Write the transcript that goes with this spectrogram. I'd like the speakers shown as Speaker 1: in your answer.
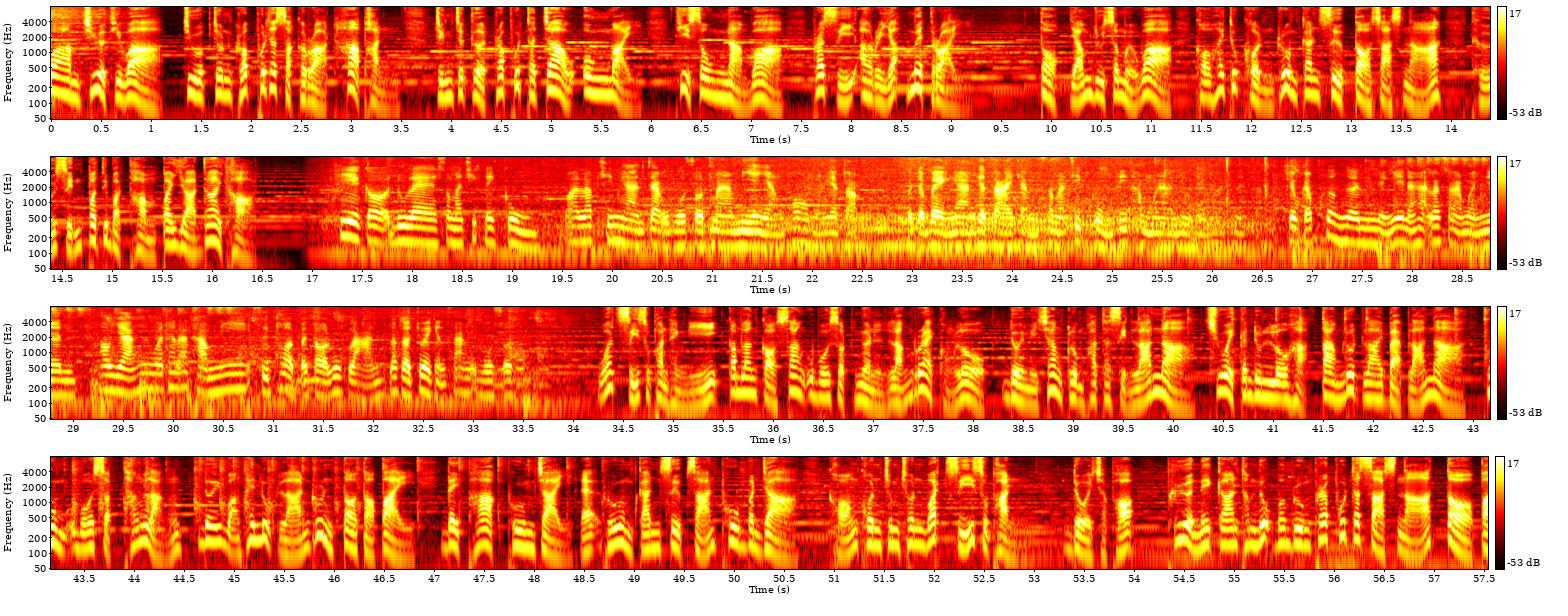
Speaker 1: ความเชื่อที่ว่าจวบจนครบพุทธศักราช 5,000 จึงจะเกิดพระพุทธเจ้าองค์ใหม่ ที่ทรงนามว่าพระศรีอริยะเมตไตรตอกย้ำอยู่เสมอว่าขอให้ทุกคนร่วมกันสืบต่อศาสนา ถือศีลปฏิบัติธรรมไปอย่าได้ขาด
Speaker 2: พี่ก็ดูแลสมาชิกในกลุ่ม ว่ารับชิ้นงานจากอุโบสถมามีอย่างพ่อเงี้ยต่อก็จะแบ่งงานกระจายกันสมาชิกกลุ่มที่ทำงานอยู่ในวัด เกี่ยวกับเครื่องเงินอย่างนี้นะฮะลักษณะเหมือนเงินเอาอยากให้วัฒนธรรมนี้สืบทอดไปต่อลูกหลาน แล้วก็ช่วยกันสร้างอุโบสถ
Speaker 1: วัดศรีสุพรรณแห่งนี้กำลังก่อสร้างอุโบสถเงินหลังแรกของโลก โดยมีช่างกลุ่มหัตถศิลป์ล้านนา ช่วยกันดุลโลหะตามลวดลายแบบล้านนาหุ้มอุโบสถทั้งหลัง โดยหวังให้ลูกหลานรุ่นต่อต่อไป ได้ภาคภูมิใจและร่วมกันสืบสารภูมิปัญญา ของคนชุมชนวัดศรีสุพรรณ โดยเฉพาะเพื่อในการทำนุบำรุงพระพุทธศาสนาต่อไป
